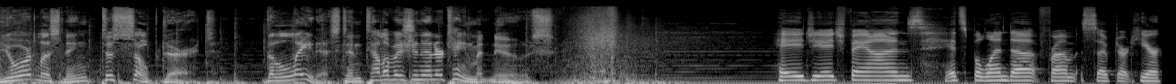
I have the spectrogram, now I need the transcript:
You're listening to Soap Dirt, the latest in television entertainment news. Hey, GH fans, it's Belynda from Soap Dirt here.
